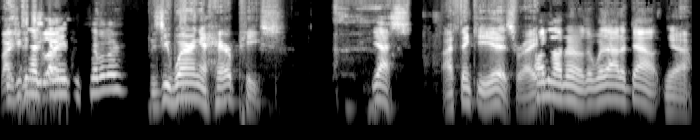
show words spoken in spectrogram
Like, did you did guys you get like- anything similar? Is he wearing a hairpiece? Yes. I think he is, right? Oh no, no, no, without a doubt. Yeah.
